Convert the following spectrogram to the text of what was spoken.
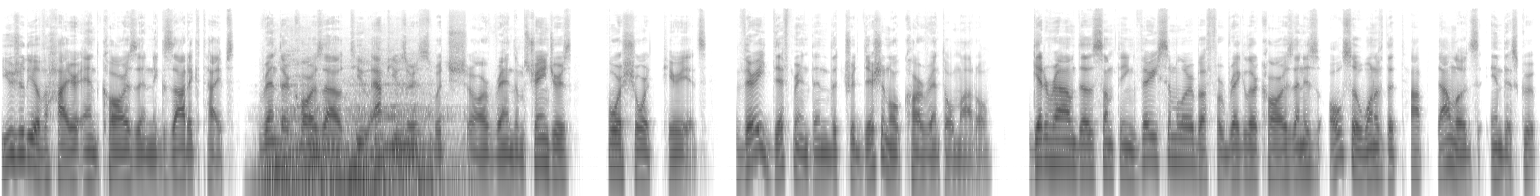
usually of higher end cars and exotic types, rent their cars out to app users, which are random strangers, for short periods. Very different than the traditional car rental model. Getaround does something very similar but for regular cars and is also one of the top downloads in this group.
